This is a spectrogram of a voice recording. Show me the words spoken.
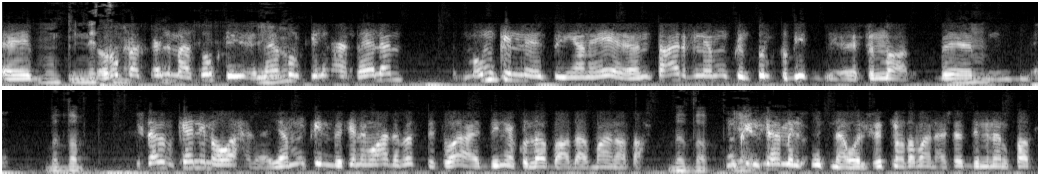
آه ممكن نسمع. ربما كلمة تلقي لا أيوه. تلقي لها بالا ممكن يعني إيه أنت عارف إنها ممكن تلقي بيك في النار. بالضبط. بسبب كلمة واحدة. يعني ممكن بكلمة واحدة بس توقع الدنيا كلها بعضها بمعنى صح. بالضبط. ممكن يعني... تعمل فتنة والفتنة طبعا أشد من القتل.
